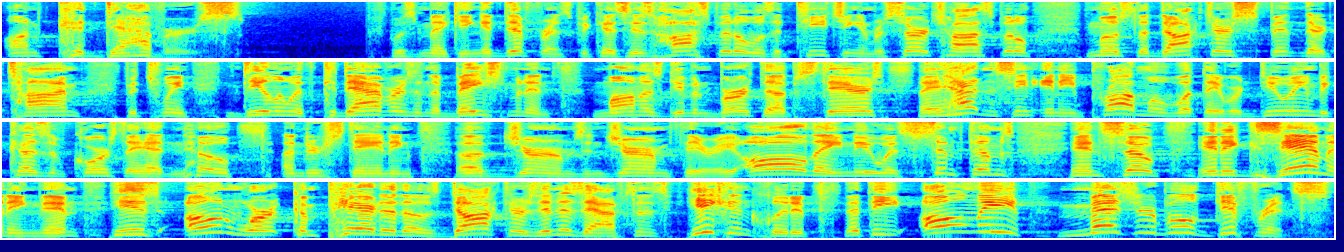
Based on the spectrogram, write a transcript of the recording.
on cadavers was making a difference because his hospital was a teaching and research hospital. Most of the doctors spent their time between dealing with cadavers in the basement and mamas giving birth upstairs. They hadn't seen any problem with what they were doing because, of course, they had no understanding of germs and germ theory. All they knew was symptoms. And so, in examining them, his own work compared to those doctors in his absence, he concluded that the only measurable difference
